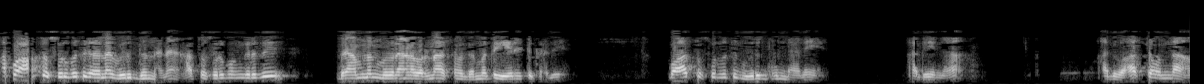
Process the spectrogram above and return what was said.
அப்போ ஆத்மஸ்வரூபத்துக்கு அதெல்லாம் விருத்தம் தானே? ஆத்மஸ்வரூபங்கிறது பிராமணன் முதலான வர்ணாசிரம தர்மத்தை ஏறிட்டுக்காது ஆத்மஸ்வரூபத்துக்கு விருத்தம் தானே? அப்படின்னா அது வாஸ்தவம் தான்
